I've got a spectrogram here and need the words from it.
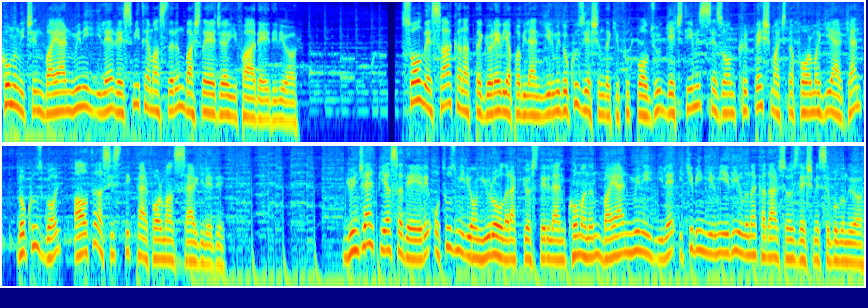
Coman için Bayern Münih ile resmi temasların başlayacağı ifade ediliyor. Sol ve sağ kanatta görev yapabilen 29 yaşındaki futbolcu geçtiğimiz sezon 45 maçta forma giyerken, 9 gol, 6 asistlik performans sergiledi. Güncel piyasa değeri 30 milyon euro olarak gösterilen Koma'nın Bayern Münih ile 2027 yılına kadar sözleşmesi bulunuyor.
